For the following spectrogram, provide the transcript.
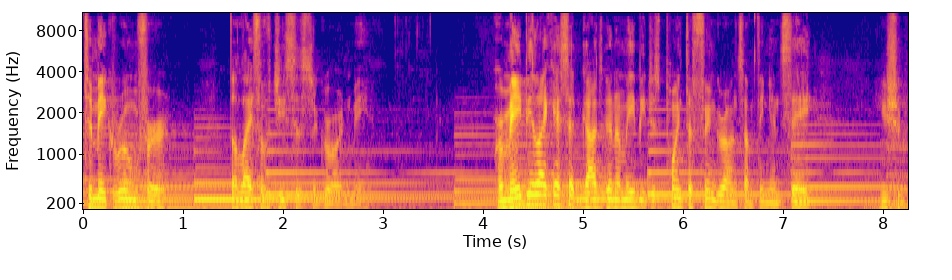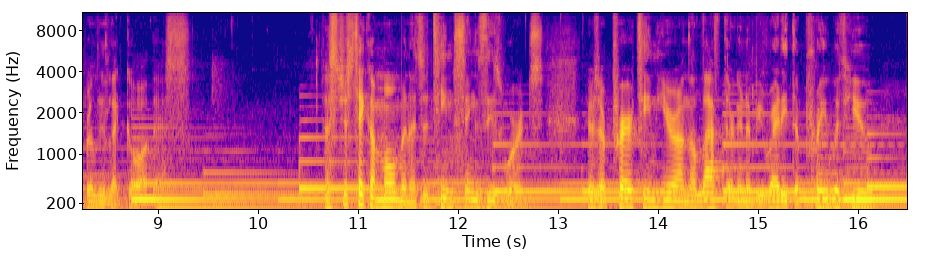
to make room for the life of Jesus to grow in me. Or maybe, like I said, God's going to maybe just point the finger on something and say, you should really let go of this. Let's just take a moment as the team sings these words. There's a prayer team here on the left. They're going to be ready to pray with you.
